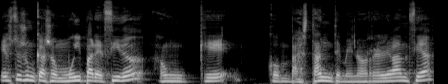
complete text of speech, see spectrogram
Esto es un caso muy parecido, aunque con bastante menor relevancia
